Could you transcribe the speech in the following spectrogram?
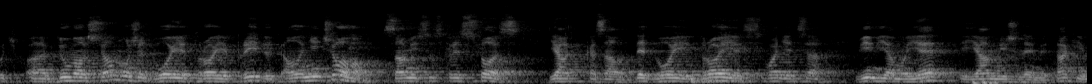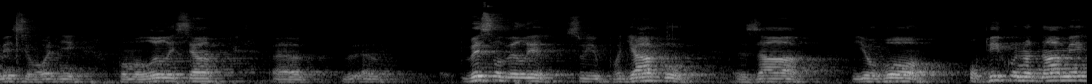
е, Думав, що може двоє-троє прийдуть, але нічого. Сам Ісус Христос, як казав, де двоє і троє сходяться в ім'я моє, і я між ними. Так і ми сьогодні помолилися, е, е, висловили свою подяку за Його опіку над нами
